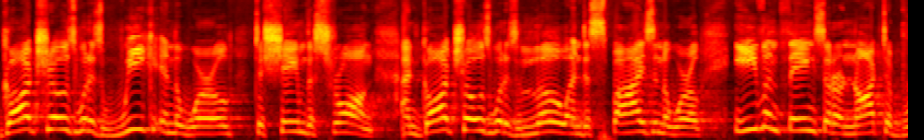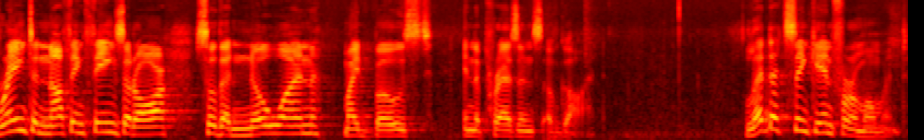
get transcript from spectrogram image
God chose what is weak in the world to shame the strong. And God chose what is low and despised in the world, even things that are not, to bring to nothing things that are, so that no one might boast in the presence of God. Let that sink in for a moment.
